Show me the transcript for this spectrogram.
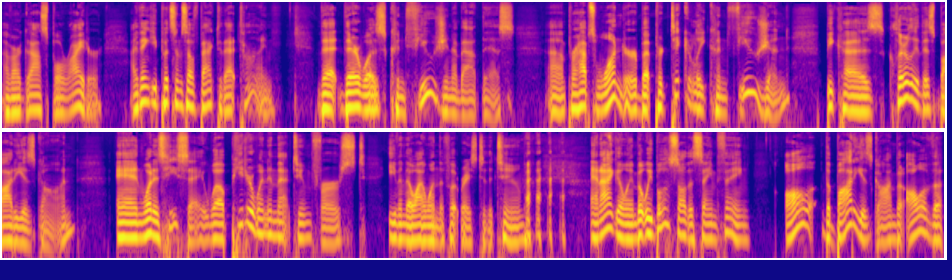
of our gospel writer. I think he puts himself back to that time, that there was confusion about this, uh, perhaps wonder, but particularly confusion, because clearly this body is gone. And what does he say? Well, Peter went in that tomb first, even though I won the foot race to the tomb. and I go in, but we both saw the same thing. All the body is gone, but all of the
